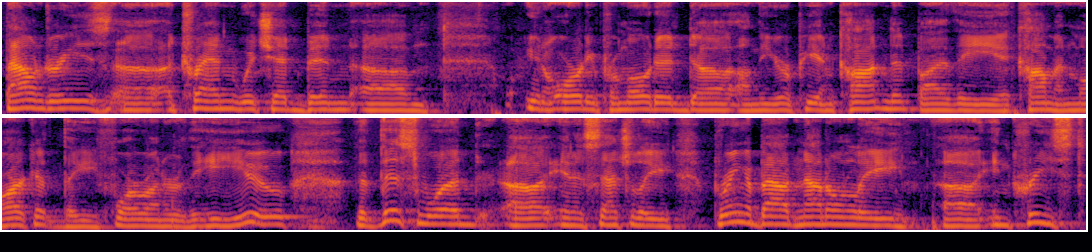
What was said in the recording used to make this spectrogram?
boundaries, uh, a trend which had been um, you know, already promoted uh, on the European continent by the common market, the forerunner of the EU, that this would, uh, in essentially, bring about not only uh, increased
